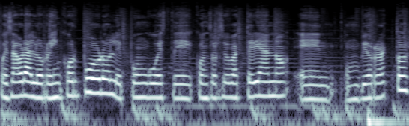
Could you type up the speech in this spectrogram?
pues ahora lo reincorporo, le pongo este consorcio bacteriano en un bioreactor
